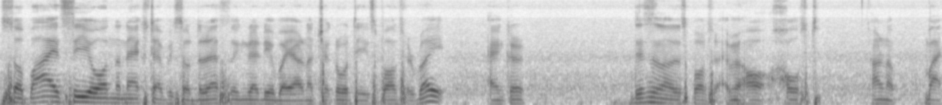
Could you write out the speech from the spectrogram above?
so bye. See you on the next episode. The wrestling radio by Arna Chakraborty sponsored by anchor. This is not a sponsor. I'm a host Arnob bye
